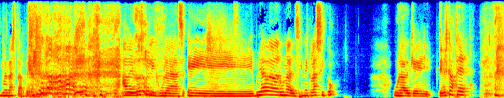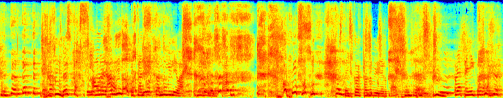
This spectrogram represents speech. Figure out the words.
Buenas tardes. a ver, dos películas. Eh, voy a dar una del cine clásico. Una de que. Tienes que hacer. ¿Dónde estás no hablando? Están cortando mi libertad. Estáis cortando mi libertad. Una película,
